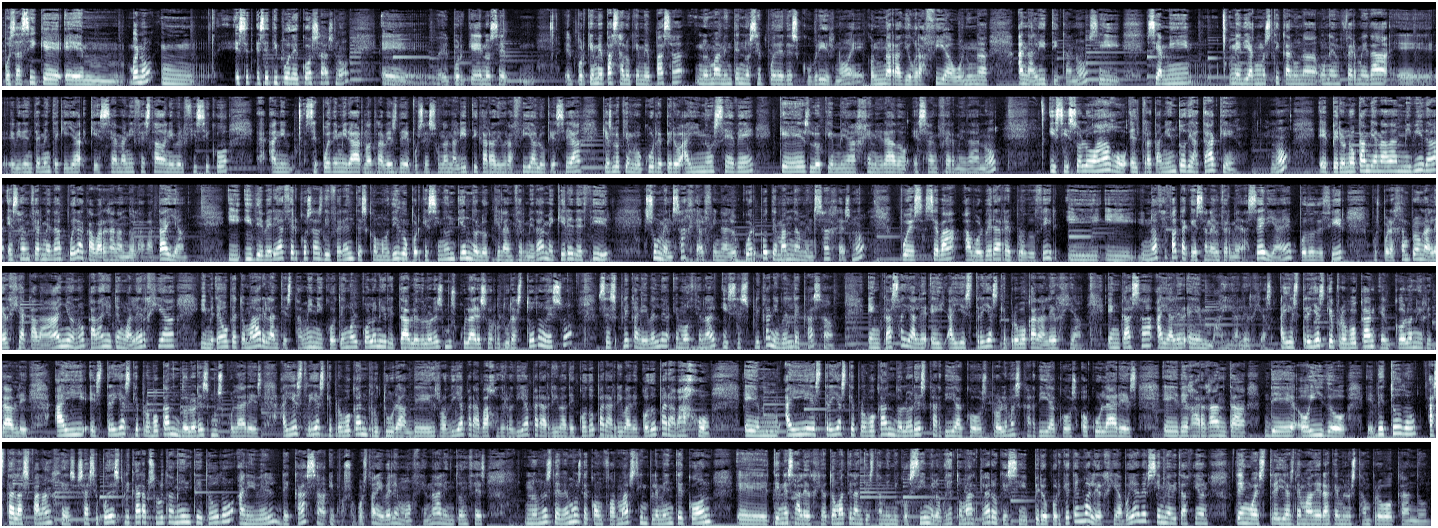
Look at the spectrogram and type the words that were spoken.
Pues así que, em, bueno, mm, ese, tipo de cosas, ¿no? Eh, el por qué, no sé, el por qué me pasa lo que me pasa, normalmente no se puede descubrir, ¿no? Eh, con una radiografía o en una analítica, ¿no? Si, si a mí me diagnostican una, una enfermedad, eh, evidentemente que ya que se ha manifestado a nivel físico, se puede mirar ¿no? a través de pues es una analítica, radiografía, lo que sea, qué es lo que me ocurre, pero ahí no se ve qué es lo que me ha generado esa enfermedad, ¿no? Y si solo hago el tratamiento de ataque, ¿no? Eh, pero no cambia nada en mi vida, esa enfermedad puede acabar ganando la batalla y, deberé hacer cosas diferentes, como digo, porque si no entiendo lo que la enfermedad me quiere decir, es un mensaje al final, el cuerpo te manda mensajes, ¿no? Pues se va a volver a reproducir y, no hace falta que sea una enfermedad seria, ¿eh? Puedo decir, pues por ejemplo, una alergia cada año, ¿no? Cada año tengo alergia y me tengo que tomar el antihistamínico, tengo el colon irritable, dolores musculares o roturas, todo eso se explica a nivel emocional y se explica a nivel de casa. En casa hay, hay estrellas que provocan alergia, en casa hay alergia Em, hay alergias. Hay estrellas que provocan el colon irritable, hay estrellas que provocan dolores musculares, hay estrellas que provocan ruptura de rodilla para abajo, de rodilla para arriba, de codo para arriba, de codo para abajo. Em, hay estrellas que provocan dolores cardíacos, problemas cardíacos, oculares, eh, de garganta, de oído, eh, de todo, hasta las falanges. O sea, se puede explicar absolutamente todo a nivel de casa y por supuesto a nivel emocional. Entonces, no nos debemos de conformar simplemente con eh, tienes alergia, tómate el antihistamínico. Sí, me lo voy a tomar, claro que sí, pero ¿por qué tengo alergia? Voy a ver si en mi habitación tengo estrellas de madera que me lo están provocando.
